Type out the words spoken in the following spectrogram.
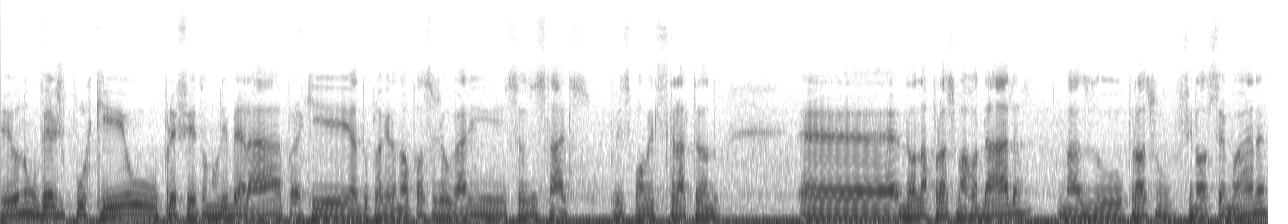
eu não vejo por que o prefeito não liberar para que a dupla Granal possa jogar em seus estádios, principalmente se tratando é, não na próxima rodada, mas no próximo final de semana,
